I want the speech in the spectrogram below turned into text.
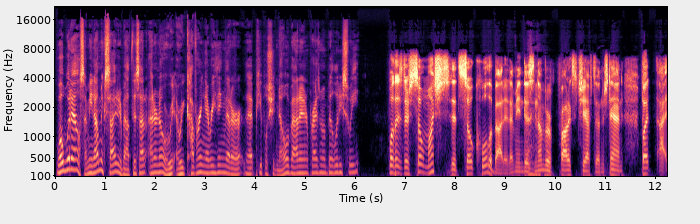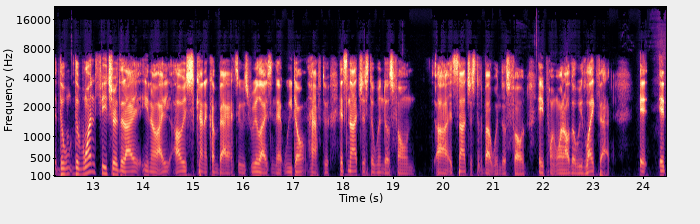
well, what else? I mean, I'm excited about this. I, I don't know. Are we, are we covering everything that are that people should know about Enterprise Mobility Suite? Well, there's there's so much that's so cool about it. I mean, there's a number of products that you have to understand. But I, the the one feature that I you know I always kind of come back to is realizing that we don't have to. It's not just a Windows Phone. Uh, it's not just about Windows Phone 8.1, although we like that. It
